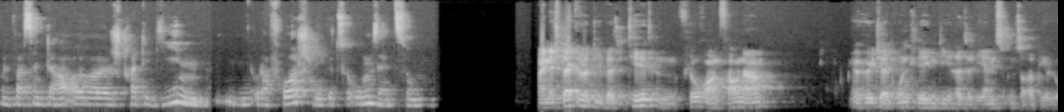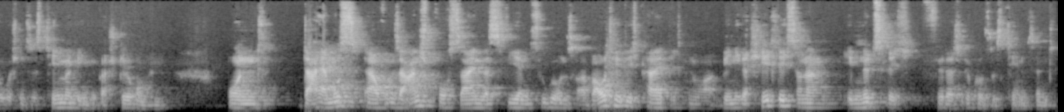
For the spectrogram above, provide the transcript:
und was sind da eure Strategien oder Vorschläge zur Umsetzung? Eine stärkere Diversität in Flora und Fauna erhöht ja grundlegend die Resilienz unserer biologischen Systeme gegenüber Störungen. Und Daher muss auch unser Anspruch sein, dass wir im Zuge unserer Bautätigkeit nicht nur weniger schädlich, sondern eben nützlich für das Ökosystem sind.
